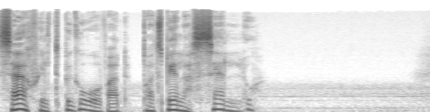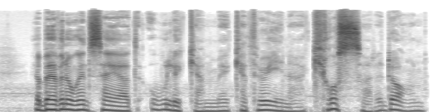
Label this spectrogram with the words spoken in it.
särskilt begåvad på att spela cello. Jag behöver nog inte säga att olyckan med Katharina krossade Dan,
